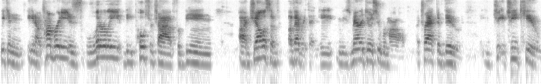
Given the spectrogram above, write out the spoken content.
We can, you know, Tom Brady is literally the poster child for being uh, jealous of of everything. He he's married to a supermodel, attractive dude, G- GQ,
